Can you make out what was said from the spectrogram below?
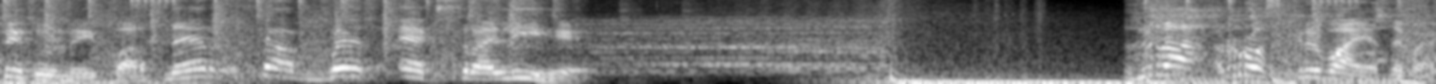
Титульний партнер Фавбет Екстра Ліги. Гра розкриває тебе.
